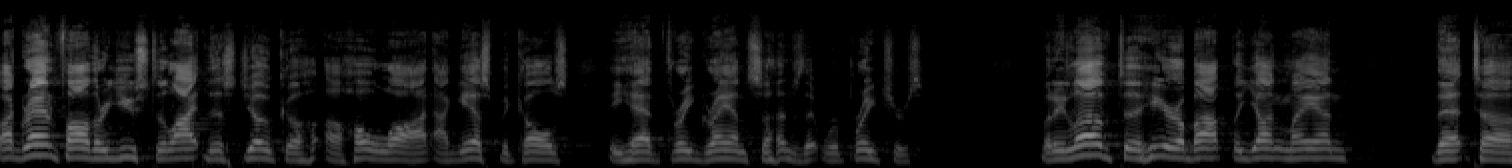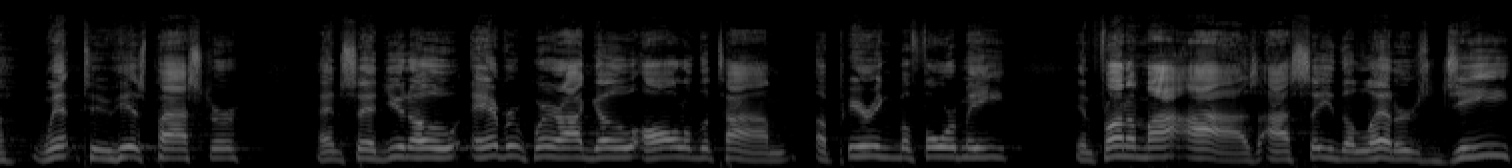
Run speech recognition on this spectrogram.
My grandfather used to like this joke a, a, whole lot, I guess because he had three grandsons that were preachers. But he loved to hear about the young man that uh, went to his pastor and said, You know, everywhere I go, all of the time, appearing before me in front of my eyes, I see the letters G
